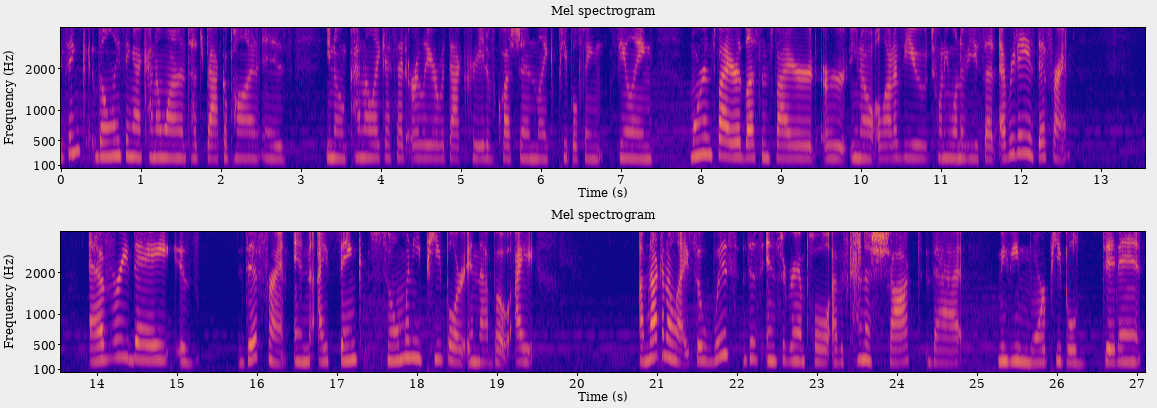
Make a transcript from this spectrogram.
I think the only thing I kind of want to touch back upon is, you know, kind of like I said earlier with that creative question, like people think, feeling more inspired, less inspired, or, you know, a lot of you, 21 of you said every day is different. Every day is different. And I think so many people are in that boat. I, I'm not gonna lie. So, with this Instagram poll, I was kind of shocked that maybe more people didn't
